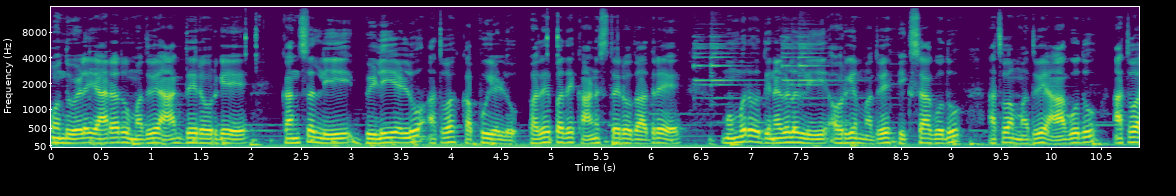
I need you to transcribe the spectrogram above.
ಒಂದು ವೇಳೆ ಯಾರಾದರೂ ಮದುವೆ ಆಗದೇ ಇರೋರಿಗೆ ಕನಸಲ್ಲಿ ಬಿಳಿ ಎಳ್ಳು ಅಥವಾ ಕಪ್ಪು ಎಳ್ಳು ಪದೇ ಪದೇ ಕಾಣಿಸ್ತಾ ಇರೋದಾದರೆ ಮುಂಬರುವ ದಿನಗಳಲ್ಲಿ ಅವ್ರಿಗೆ ಮದುವೆ ಫಿಕ್ಸ್ ಆಗೋದು ಅಥವಾ ಮದುವೆ ಆಗೋದು ಅಥವಾ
